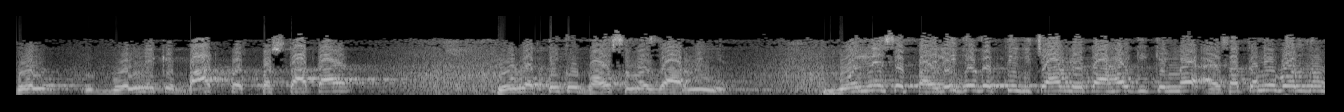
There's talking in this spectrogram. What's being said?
बोल, बोलने के बाद पछताता है वो व्यक्ति कोई बहुत समझदार नहीं है। बोलने से पहले जो व्यक्ति विचार लेता है कि, कि मैं ऐसा तो नहीं बोल दूँ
